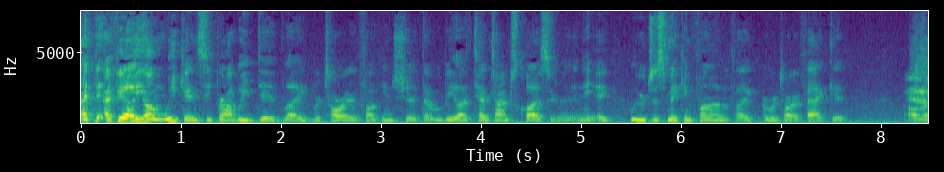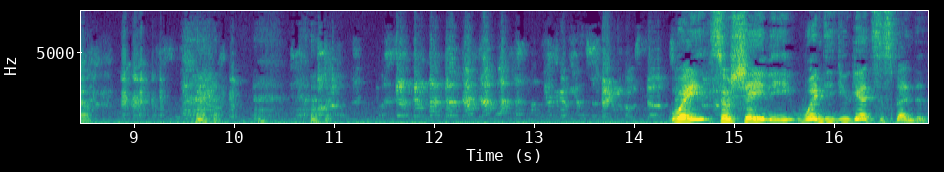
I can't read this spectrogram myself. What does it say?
I th- I feel like on weekends he probably did like retarded fucking shit that would be like ten times classier than the egg. We were just making fun of like a retarded fat kid. Although. Wait, so Shady, when did you get suspended?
